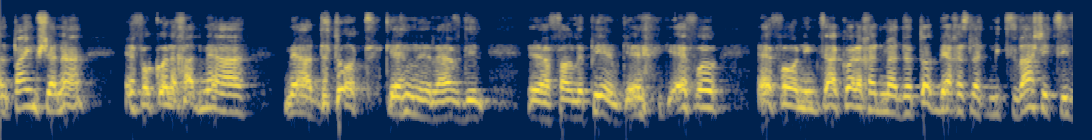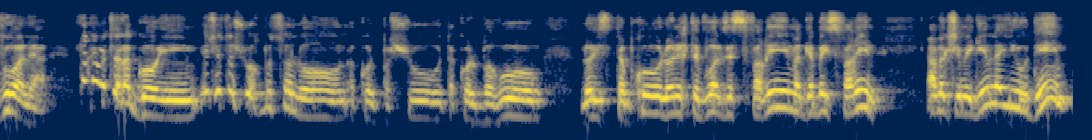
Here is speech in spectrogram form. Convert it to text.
אלפיים שנה, איפה כל אחד מה, מהדתות, כן, להבדיל, עפר לפיהם, כן, איפה, איפה נמצא כל אחד מהדתות ביחס למצווה שציוו עליה. אז גם אצל הגויים, יש את השוח בסלון, הכל פשוט, הכל ברור, לא הסתבכו, לא נכתבו על זה ספרים על גבי ספרים, אבל כשמגיעים ליהודים,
